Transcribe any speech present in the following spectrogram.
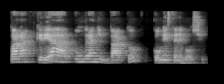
para crear un gran impacto con este negocio.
